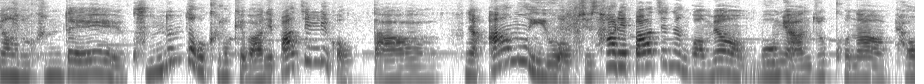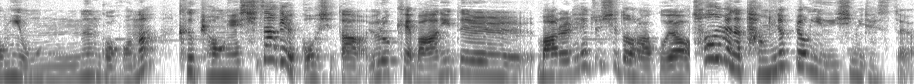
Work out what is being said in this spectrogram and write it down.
야 너 근데 굶는다고 그렇게 많이 빠질 리가 없다. 그냥 아무 이유 없이 살이 빠지는 거면 몸이 안 좋거나 병이 오는 거거나 그 병의 시작일 것이 다. 이렇게 많이들 말을 해주시더라고요. 처음에는 당뇨병이 의심이 됐어요.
